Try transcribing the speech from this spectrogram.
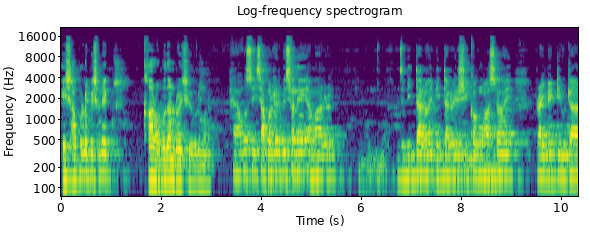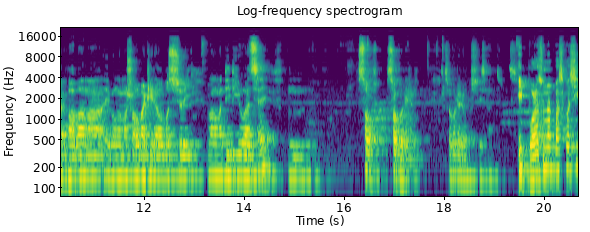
এই সাফল্য পিছনে কার অবদান রয়েছে বলে মনে হ্যাঁ অবশ্যই এই সাফল্যের পিছনে আমার যে বিদ্যালয় বিদ্যালয়ের শিক্ষক মহাশয় প্রাইভেট টিউটার বাবা মা এবং আমার সহপাঠীরা অবশ্যই এবং আমার দিদিও আছে সকলের সকলের অবশ্যই সাহায্য। এই পড়াশোনার পাশাপাশি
